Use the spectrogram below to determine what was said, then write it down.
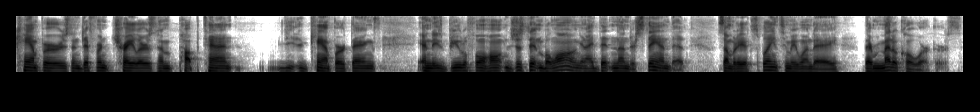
campers and different trailers and pup tent camper things and these beautiful homes just didn't belong and I didn't understand it. Somebody explained to me one day they're medical workers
